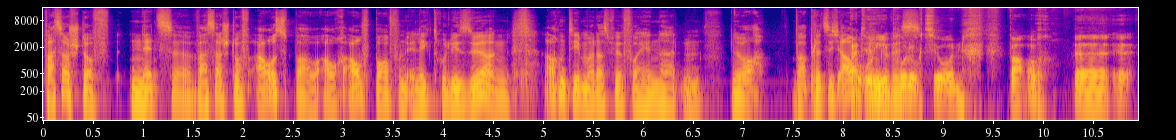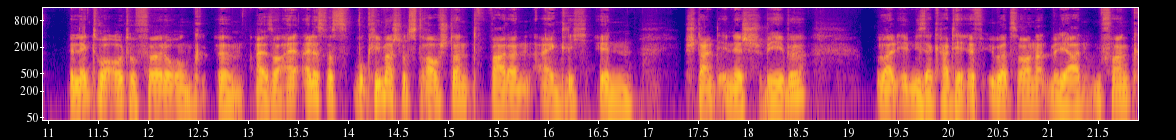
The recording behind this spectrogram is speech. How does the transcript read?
Wasserstoffnetze, Wasserstoffausbau, auch Aufbau von Elektrolyseuren, auch ein Thema, das wir vorhin hatten. Ja, war plötzlich auch Batterieproduktion war auch äh, Elektroautoförderung. Ähm, also alles, was wo Klimaschutz drauf stand, war dann eigentlich in stand in der Schwebe, weil eben dieser KTF über 200 Milliarden Umfang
